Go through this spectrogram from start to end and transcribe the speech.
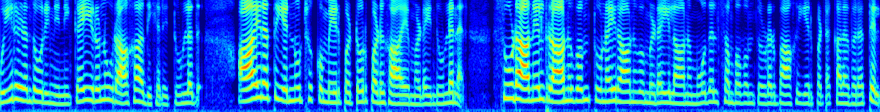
உயிரிழந்தோரின் எண்ணிக்கை இருநூறாக அதிகரித்துள்ளது. ஆயிரத்து எண்ணூற்றுக்கும் மேற்பட்டோர் படுகாயமடைந்துள்ளனர். சூடானில் ராணுவம் துணை ராணுவம் இடையிலான மோதல் சம்பவம் தொடர்பாக ஏற்பட்ட கலவரத்தில்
